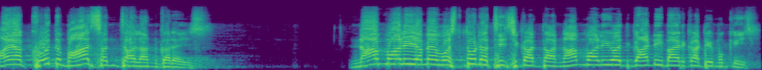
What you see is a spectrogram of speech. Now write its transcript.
અહીંયા ખુદમાં સંચાલન કરે છે. નામવાળી અમે વસ્તુ નથી સ્વીકારતા. નામવાળી હોય તો ગાડી બહાર કાઢી મૂકીશ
